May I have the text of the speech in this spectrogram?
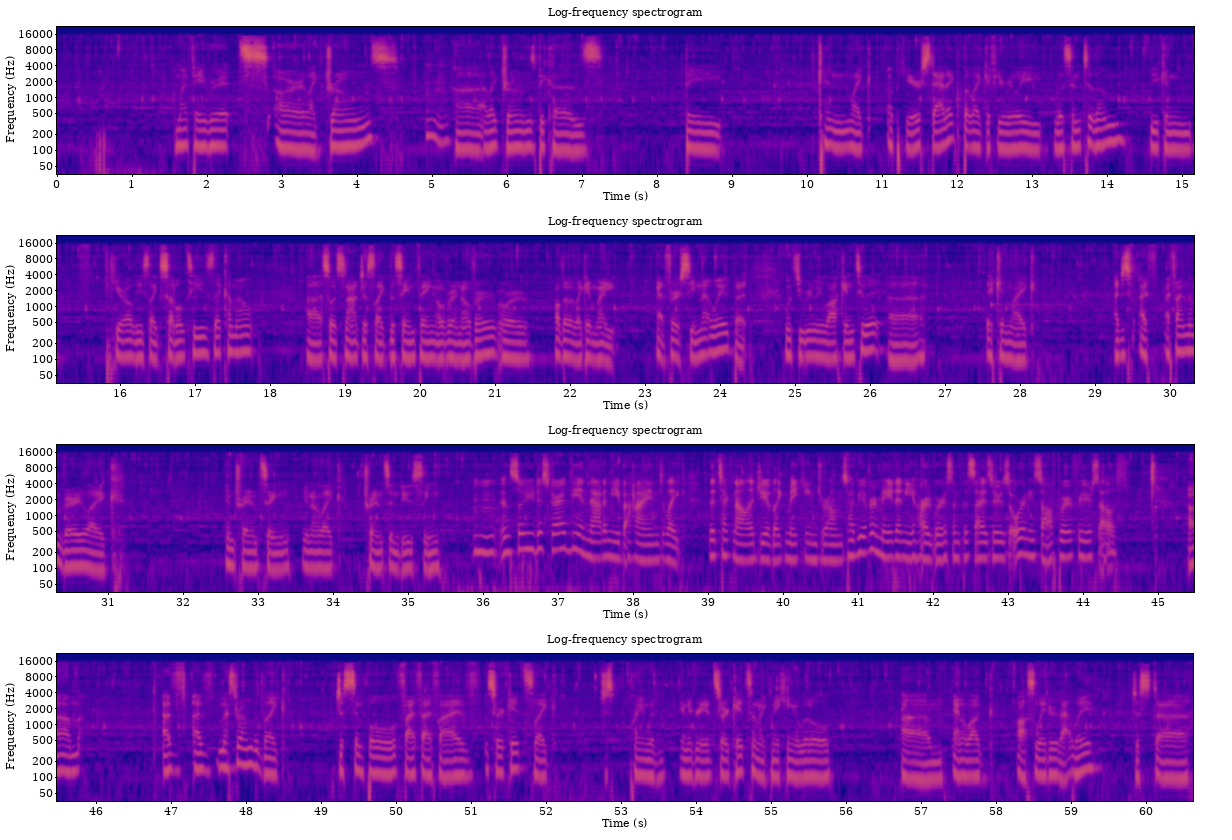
My favorites are like drones. hmm Uh, I like drones because they can like appear static, but like if you really listen to them, you can hear all these like subtleties that come out. Uh, so it's not just like the same thing over and over, or although like it might at first seem that way, but once you really lock into it, uh, it can like. I just I, I find them very like entrancing, you know, like trance inducing. hmm And so you described the anatomy behind like the technology of like making drones. Have you ever made any hardware synthesizers or any software for yourself? Um, I've I've messed around with like just simple five five five circuits, like just playing with integrated circuits and like making a little um, analog oscillator that way. Just uh,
